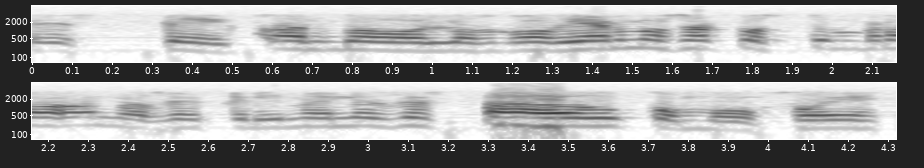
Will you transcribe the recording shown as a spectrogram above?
este, cuando los gobiernos acostumbraban a hacer crímenes de Estado, como fue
